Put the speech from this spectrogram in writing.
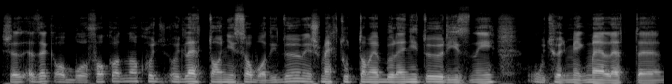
és ezek abból fakadnak, hogy, hogy lett annyi szabad időm, és meg tudtam ebből ennyit őrizni, úgyhogy még mellette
